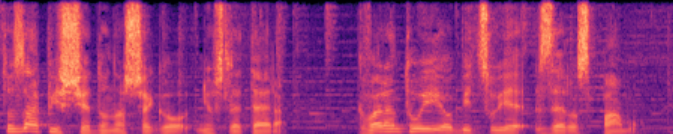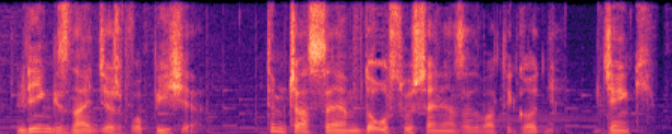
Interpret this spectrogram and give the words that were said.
to zapisz się do naszego newslettera. Gwarantuję i obiecuję zero spamu. Link znajdziesz w opisie. Tymczasem do usłyszenia za dwa tygodnie. Dzięki.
